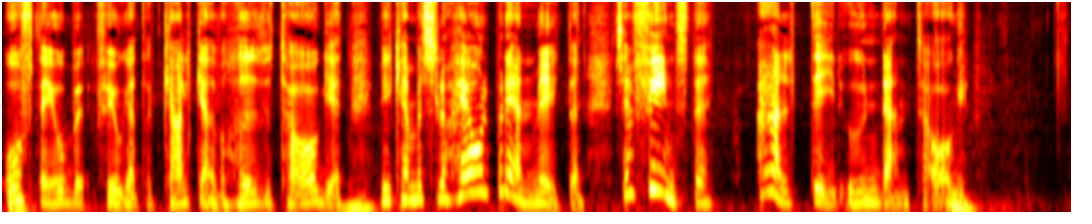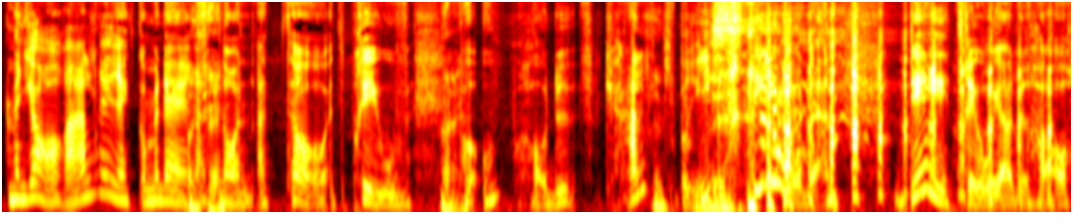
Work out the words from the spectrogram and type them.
ofta obefogat att kalka överhuvudtaget. Vi kan väl slå hål på den myten. Sen finns det alltid undantag. Men jag har aldrig rekommenderat Okej. någon att ta ett prov Nej. på, oh, har du kalkbrist i jorden? det tror jag du har.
